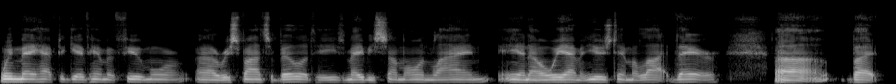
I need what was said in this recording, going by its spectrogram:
we may have to give him a few more uh, responsibilities, maybe some online. You know, we haven't used him a lot there, uh, but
